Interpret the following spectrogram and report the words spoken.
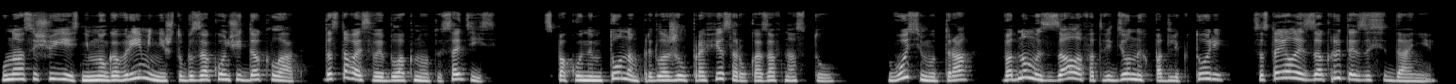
У нас еще есть немного времени, чтобы закончить доклад. Доставай свои блокноты, садись. Спокойным тоном предложил профессор, указав на стул. Восемь утра в одном из залов, отведенных под лекторий, состоялось закрытое заседание.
